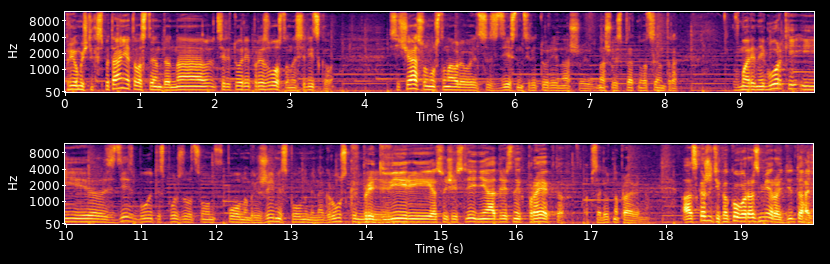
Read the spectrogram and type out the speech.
приемочных испытаний этого стенда на территории производства, на Селицкого. Сейчас он устанавливается здесь, на территории нашего, нашего испытательного центра, в Мариной Горке, и здесь будет использоваться он в полном режиме, с полными нагрузками. В преддверии осуществления адресных проектов. Абсолютно правильно. А скажите, какого размера детали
